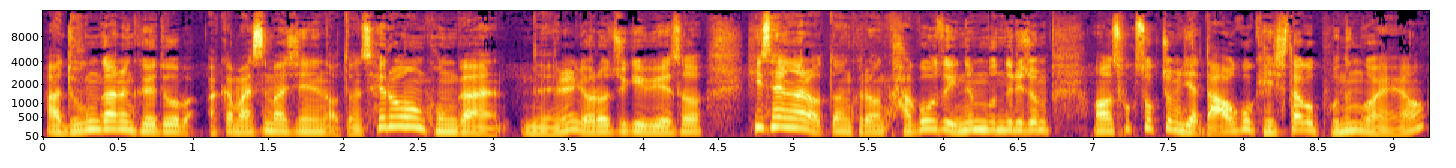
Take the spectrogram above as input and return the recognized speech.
아, 누군가는 그래도 아까 말씀하신 어떤 새로운 공간을 열어주기 위해서 희생할 어떤 그런 각오도 있는 분들이 좀, 어, 속속 좀 나오고 계시다고 보는 거예요?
